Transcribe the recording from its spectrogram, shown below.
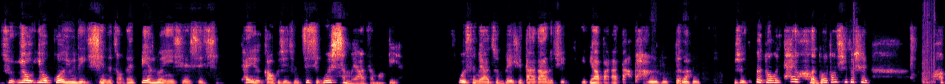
就又又过于理性的总在辩论一些事情，他也搞不清楚自己为什么要这么变。为什么要准备一些大道理去，一定要把它打趴，对吧？就是这个东西，它有很多东西都是很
